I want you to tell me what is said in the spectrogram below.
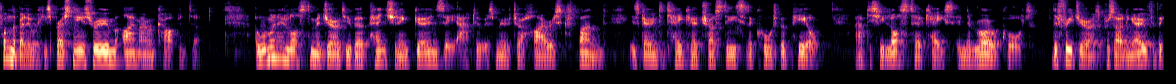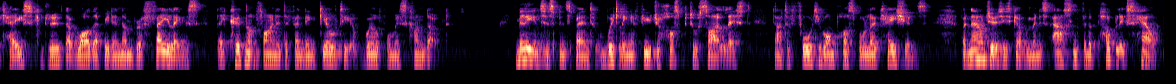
From the Bailiwick Express newsroom, I'm Aaron Carpenter. A woman who lost the majority of her pension in Guernsey after it was moved to a high risk fund is going to take her trustees to the Court of Appeal after she lost her case in the Royal Court. The three Jurats presiding over the case concluded that while there had been a number of failings, they could not find a defendant guilty of willful misconduct. Millions has been spent whittling a future hospital site list down to 41 possible locations, but now Jersey's government is asking for the public's help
